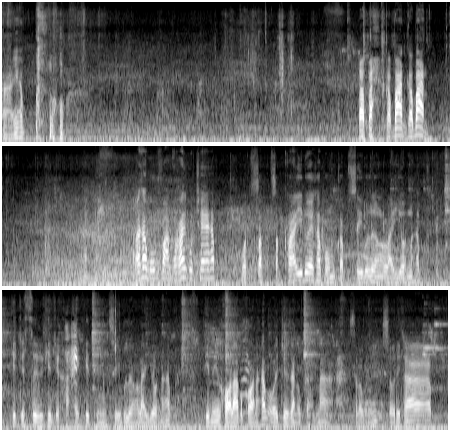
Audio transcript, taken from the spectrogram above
หายครับไปไปกลับบ้านกลับบ้านไปครับผมฝากกดไลค์กดแชร์ครับกด subscribe ด้วยครับผมกับสีบุญเรืองอะไหลยนต์นะครับ คิดจะซื้อคิดจะขายคิดถึงสีบุญเรืองอะไหลยนต์นะครับ ทีนี้ขอลาไปก่อนนะครับเอาไว้เจอกันโอกาสหน้าสำหรับวันนี้ สวัสดีครับ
